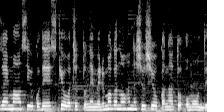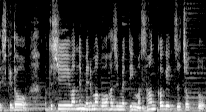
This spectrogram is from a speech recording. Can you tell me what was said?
ございます。ゆうこです。今日はちょっとねメルマガのお話をしようかなと思うんですけど私はねメルマガを始めて今3ヶ月ちょっと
